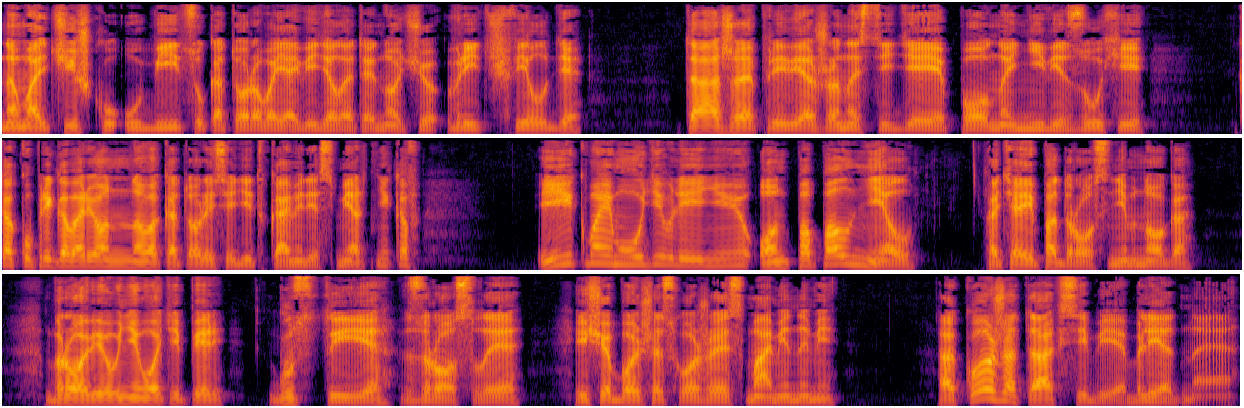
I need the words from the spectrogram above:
на мальчишку-убийцу, которого я видел этой ночью в Ричфилде. Та же приверженность идее полной невезухи, как у приговоренного, который сидит в камере смертников, и, к моему удивлению, он пополнел, хотя и подрос немного. Брови у него теперь густые, взрослые, еще больше схожие с мамиными, а кожа так себе, бледная.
